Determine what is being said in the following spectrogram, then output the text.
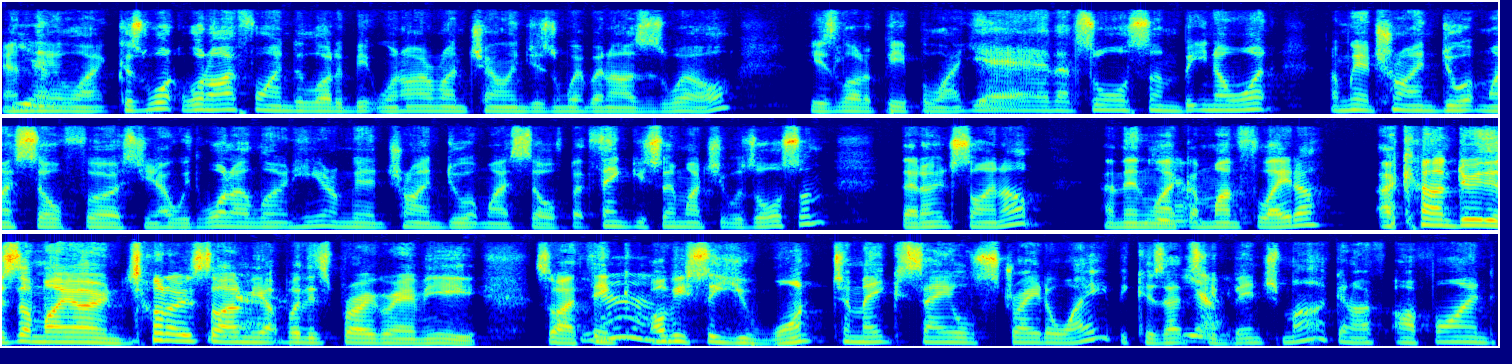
and yeah. they're like, because what what I find a lot of bit when I run challenges and webinars as well is a lot of people like, yeah, that's awesome, but you know what? I'm going to try and do it myself first. You know, with what I learned here, I'm going to try and do it myself. But thank you so much, it was awesome. They don't sign up and then like yeah. a month later, I can't do this on my own. Jono signed yeah. me up for this program here. So I think yeah. obviously you want to make sales straight away because that's yeah. your benchmark. And I, I, find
